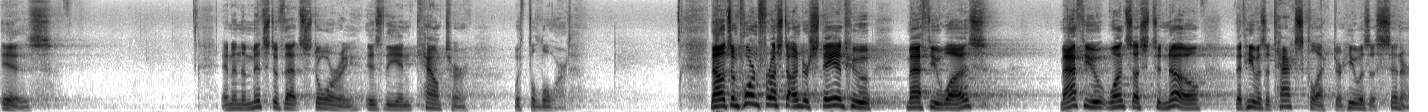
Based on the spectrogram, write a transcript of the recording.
is. And in the midst of that story is the encounter with the Lord. Now, it's important for us to understand who Matthew was. Matthew wants us to know that he was a tax collector, he was a sinner.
